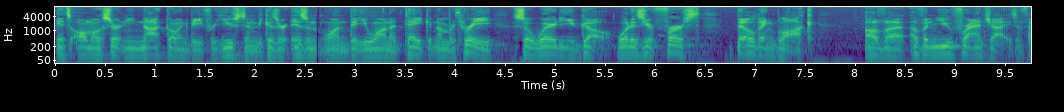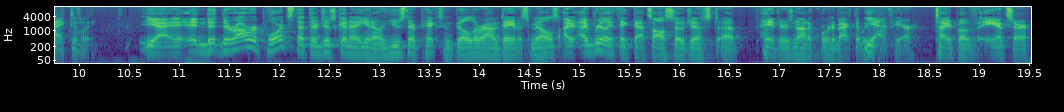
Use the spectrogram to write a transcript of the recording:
It's almost certainly not going to be for Houston because there isn't one that you want to take at number three. So where do you go? What is your first building block of a of a new franchise, effectively? Yeah, and, and there are reports that they're just going to, you know, use their picks and build around Davis Mills. I, I really think that's also just, uh, hey, there's not a quarterback that we Yeah. love here type of answer.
